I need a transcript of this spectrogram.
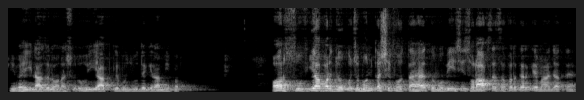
کی وہی نازل ہونا شروع ہوئی آپ کے وجود گرامی پر۔ اور صوفیہ پر جو کچھ منکشف ہوتا ہے تو وہ بھی اسی سوراخ سے سفر کر کے وہاں جاتے ہیں۔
